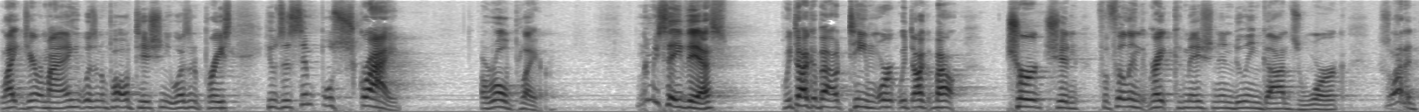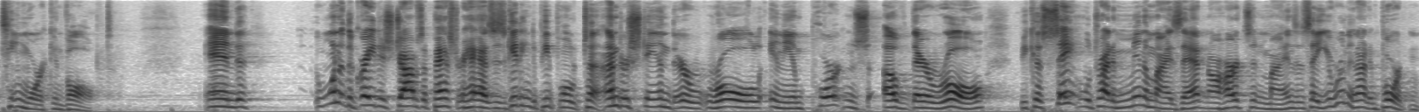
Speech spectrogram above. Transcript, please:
like Jeremiah. He wasn't a politician, he wasn't a priest. He was a simple scribe, a role player. Let me say this we talk about teamwork, we talk about church and fulfilling the Great Commission and doing God's work. There's a lot of teamwork involved. And one of the greatest jobs a pastor has is getting the people to understand their role and the importance of their role because Satan will try to minimize that in our hearts and minds and say, You're really not important.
